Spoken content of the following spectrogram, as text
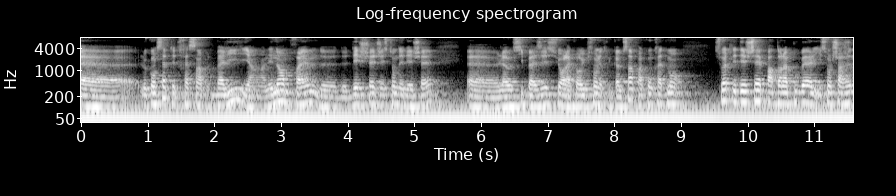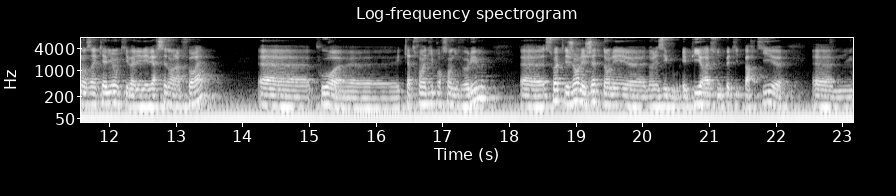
Le concept est très simple. Bali, il y a un énorme problème de, déchets, de gestion des déchets, là aussi basé sur la corruption, les trucs comme ça. Enfin, concrètement, soit les déchets partent dans la poubelle, ils sont chargés dans un camion qui va aller les verser dans la forêt pour 90% du volume, soit les gens les jettent dans les, égouts. Et puis il reste une petite partie euh,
